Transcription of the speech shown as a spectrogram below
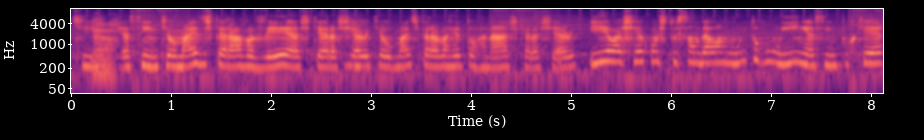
que, é. assim, que eu mais esperava ver. Acho que era a Sherry que eu mais esperava retornar, acho que era a Sherry. E eu achei a constituição dela muito ruim, assim, porque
